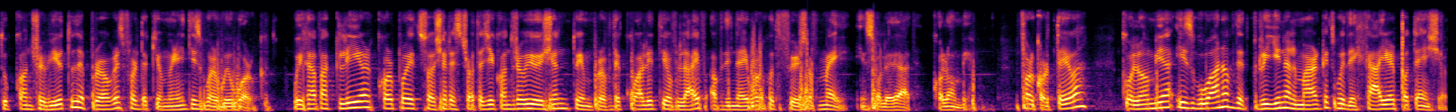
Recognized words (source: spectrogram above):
to contribute to the progress for the communities where we work. We have a clear corporate social strategy contribution to improve the quality of life of the neighborhood First of May in Soledad, Colombia. For Corteva, Colombia is one of the regional markets with the higher potential.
